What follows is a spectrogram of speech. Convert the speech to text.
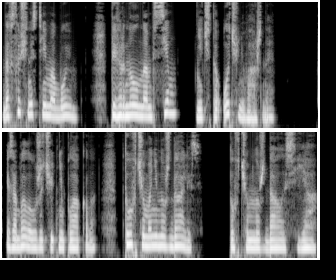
да в сущности им обоим. Ты вернул нам всем нечто очень важное. Изабелла уже чуть не плакала. То, в чем они нуждались, то, в чем нуждалась я.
